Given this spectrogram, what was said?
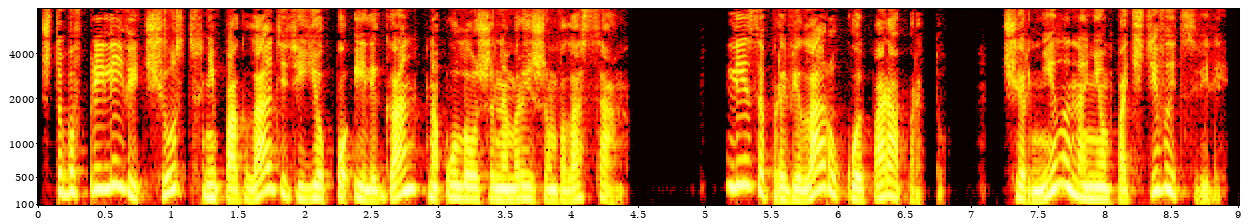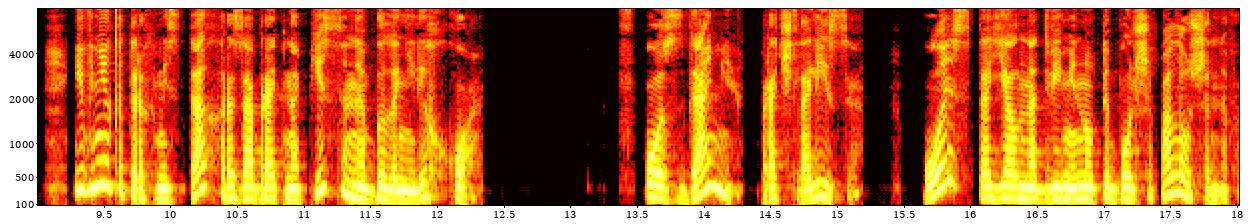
чтобы в приливе чувств не погладить ее по элегантно уложенным рыжим волосам. Лиза провела рукой по рапорту. Чернила на нем почти выцвели, и в некоторых местах разобрать написанное было нелегко. «В постдаме», — прочла Лиза, — «поезд стоял на две минуты больше положенного.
